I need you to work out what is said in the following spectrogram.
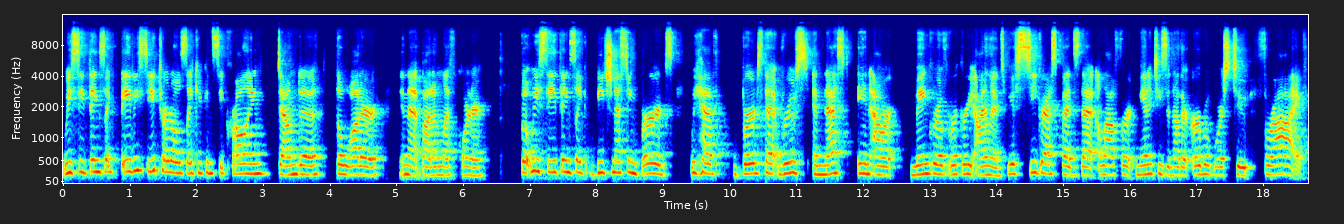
We see things like baby sea turtles, like you can see crawling down to the water in that bottom left corner. But we see things like beach nesting birds we have birds that roost and nest in our mangrove rookery islands. We have seagrass beds that allow for manatees and other herbivores to thrive.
